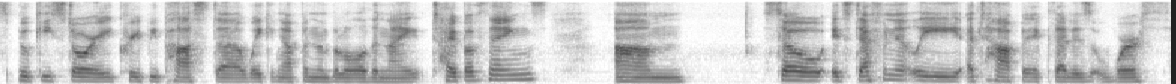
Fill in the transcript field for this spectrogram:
spooky story, creepy pasta, waking up in the middle of the night type of things. Um, So it's definitely a topic that is worth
